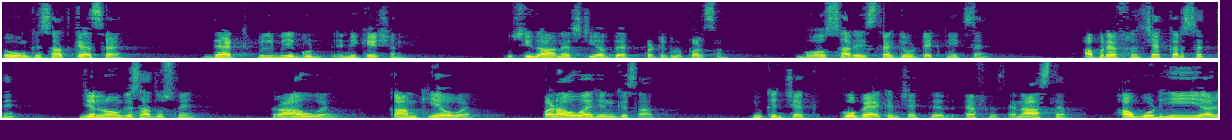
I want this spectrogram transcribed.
لوگوں کے ساتھ کیسا ہے that will be a good indication to see the honesty of that particular person بہت سارے اس طرح کے وہ ٹیکنیکس ہیں آپ ریفرنس چیک کر سکتے ہیں جن لوگوں کے ساتھ اس نے رہا ہوا ہے کام کیا ہوا ہے پڑھا ہوا ہے جن کے ساتھ you can check go back and check their reference and ask them how good he or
